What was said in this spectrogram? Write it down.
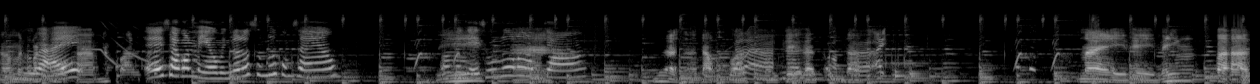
Đó mình Mười bắt bảy. buộc ta bắt qua. Ê sao con mèo mình nó rớt xuống nước không sao? Đi. còn mình nhảy xuống nước nó không À, cho Đó là động vật còn kệ là động vật ấy. Này thì linh vật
